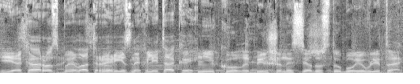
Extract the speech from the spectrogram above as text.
яка розбила три різних літаки. Ніколи більше не сяду з тобою в літак.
